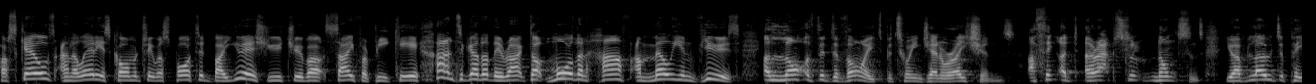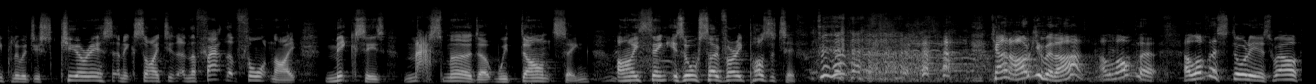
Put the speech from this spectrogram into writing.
Her skills and hilarious commentary were spotted by US YouTuber Cypher PK, and together they racked up more than half a million views. A lot of the divides between generations, I think, are, are absolute nonsense. You have loads of people who are just curious and excited, and the fact that Fortnite mixes mass murder with dancing, I think, is also very positive. Can't argue with that. I love it. I love this story as well.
